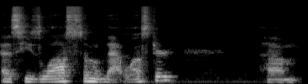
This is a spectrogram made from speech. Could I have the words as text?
as he's lost some of that luster. Um,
